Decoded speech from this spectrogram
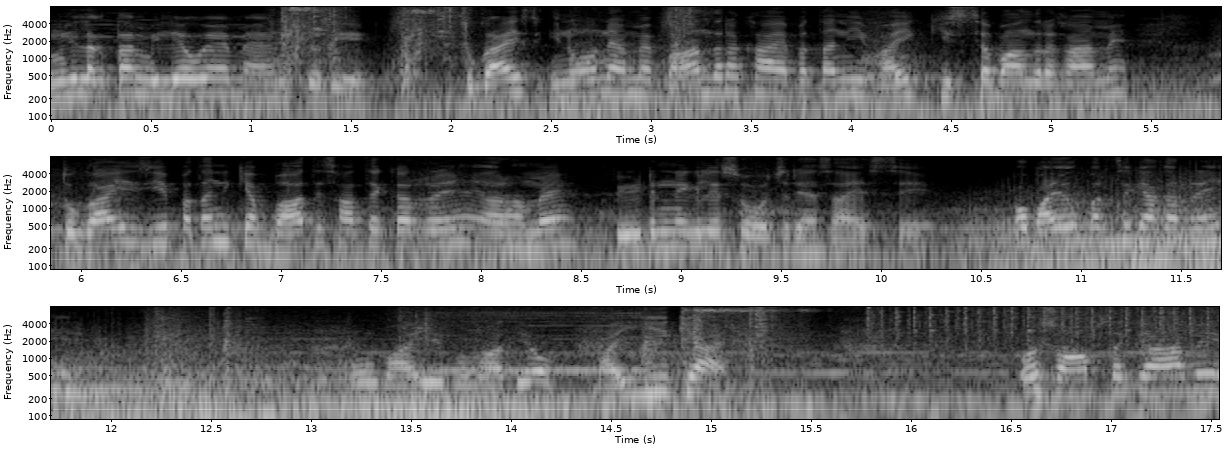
मुझे लगता है मिले हुए हैं मैं लिए। तो गाइस इन्होंने हमें बाँध रखा है, पता नहीं भाई किससे बाँध रखा है हमें। तो गाइस ये पता नहीं क्या बातें सातें कर रहे हैं और हमें पीटने के लिए सोच रहे हैं शायद से। ओ भाई, ऊपर से क्या कर रहे हैं ओ भाई, ये घुमा दिया। भाई, ये क्या है? ओ सांप सा क्या है बे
